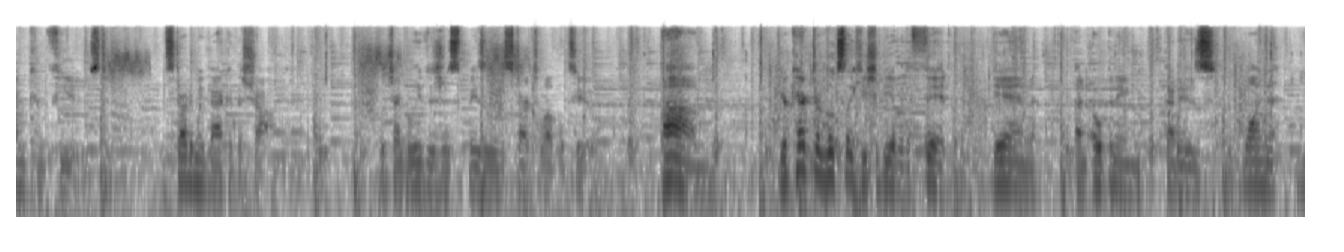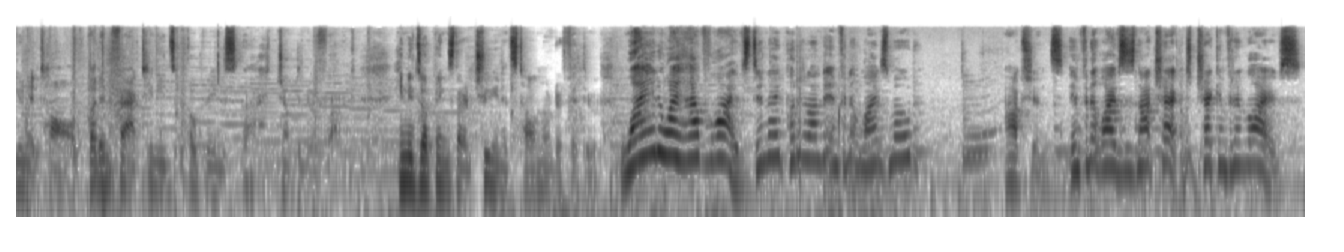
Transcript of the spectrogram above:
I'm confused. It started me back at the shop, which I believe is just basically the start to level 2. Um, your character looks like he should be able to fit in an opening that is one unit tall, but in fact he needs openings... Ugh, I jumped into a frog. He needs openings that are two units tall in order to fit through. Why do I have lives? Didn't I put it onto infinite lives mode? Options. Infinite lives is not checked. Check infinite lives.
